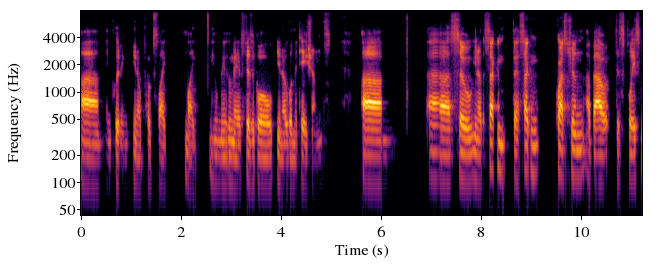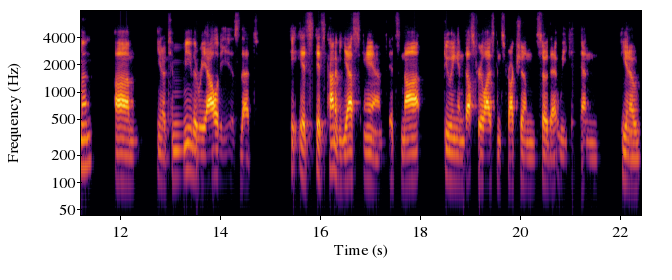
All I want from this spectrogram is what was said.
um, including, you know, folks like like who may, who may have physical, you know, limitations. Um, uh, so, you know, the second the second question about displacement, um, you know, to me, the reality is that it's it's kind of yes and it's not doing industrialized construction so that we can, you know,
